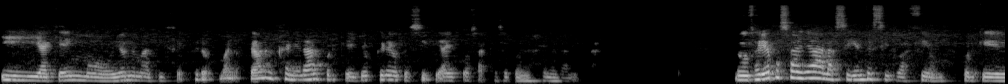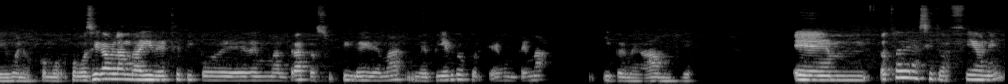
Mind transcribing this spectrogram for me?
y aquí hay un montón de matices, pero bueno, te hablo en general porque yo creo que sí que hay cosas que se pueden generalizar. Me gustaría pasar ya a la siguiente situación, porque, bueno, como, como sigo hablando ahí de este tipo de, maltratos sutiles y demás, me pierdo porque es un tema hiper mega amplio. Em, otra de las situaciones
